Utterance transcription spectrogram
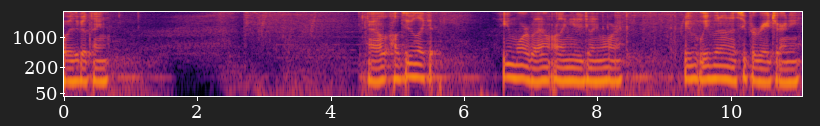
Always a good thing. I'll, I'll do like a few more, but I don't really need to do any more. We've, we've been on a super great journey.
